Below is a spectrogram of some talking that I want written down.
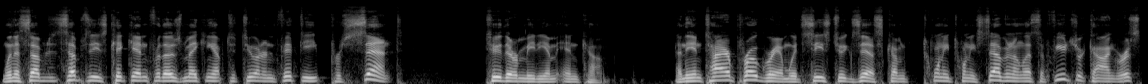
when the sub- subsidies kick in for those making up to 250% to their median income. And the entire program would cease to exist come 2027 unless a future Congress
